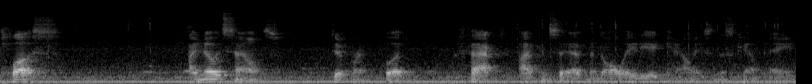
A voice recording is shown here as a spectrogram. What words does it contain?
Plus, I know it sounds different, but the fact, I can say I've been to all 88 counties in this campaign,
